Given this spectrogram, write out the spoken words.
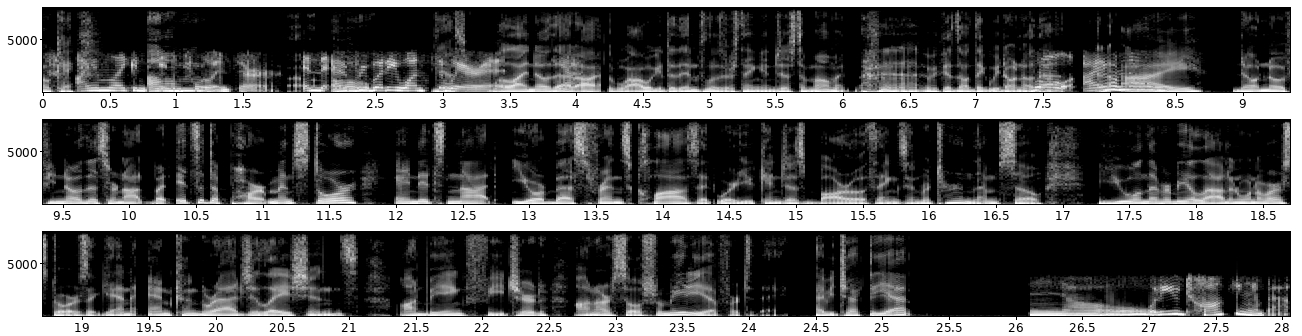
Okay. I am like an Um, influencer, and oh, everybody wants to yes. wear it. Well, I know that. I, well, I will get to the influencer thing in just a moment because I don't think we don't know Well, that. I And don't know. I don't know if you know this or not, but it's a department store and it's not your best friend's closet where you can just borrow things and return them. So you will never be allowed in one of our stores again. And congratulations on being featured on our social media for today. Have you checked it yet? No, what are you talking about?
